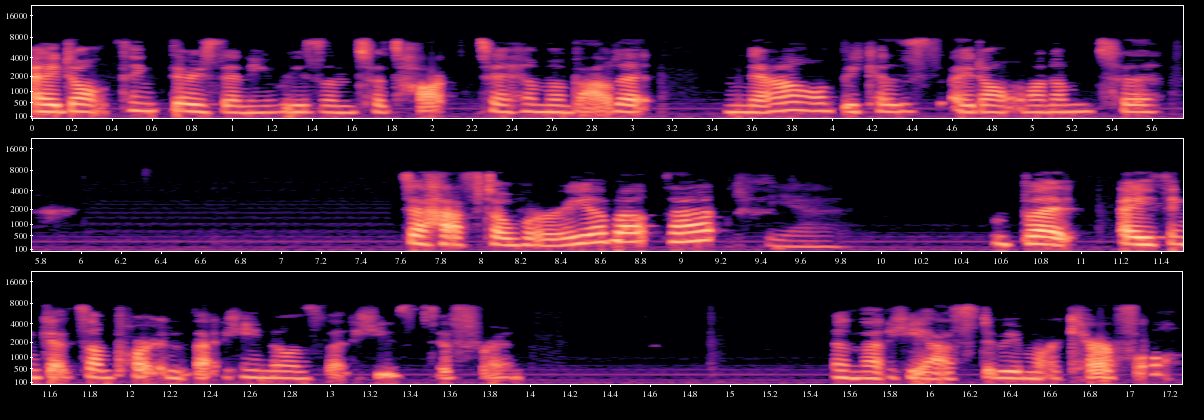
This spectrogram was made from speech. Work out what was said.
I don't think there's any reason to talk to him about it now because I don't want him to to have to worry about that. Yeah. But I think it's important that he knows that he's different and that he has to be more careful.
